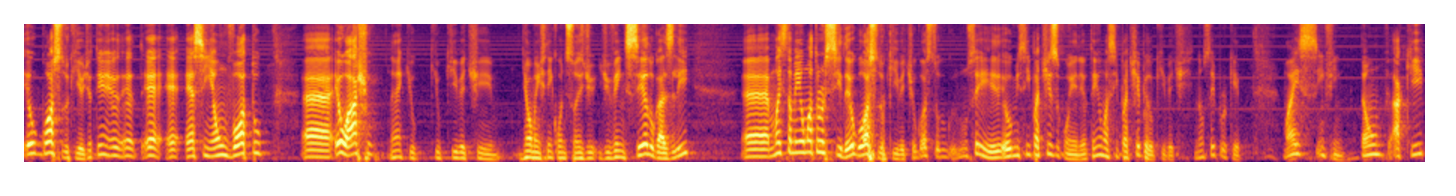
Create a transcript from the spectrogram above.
eu gosto do Kvyat. Eu tenho, eu, é, é, é, assim, é um voto. É, eu acho né, que, o, que o Kvyat realmente tem condições de, de vencê-lo, o Gasly. É, mas também é uma torcida. Eu gosto do Kivet. Eu gosto, não sei, eu me simpatizo com ele. Eu tenho uma simpatia pelo Kivet. Não sei porquê. Mas, enfim. Então, aqui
